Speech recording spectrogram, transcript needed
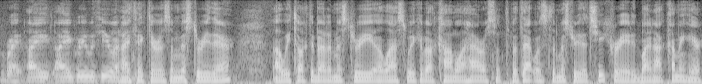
Right. I, I agree with you, and I think there is a mystery there. Uh, we talked about a mystery uh, last week about Kamala Harris, but that was the mystery that she created by not coming here.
